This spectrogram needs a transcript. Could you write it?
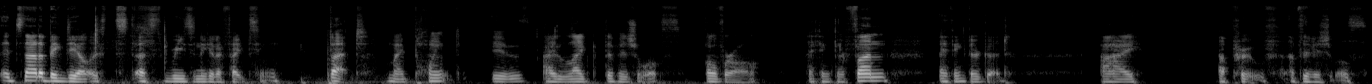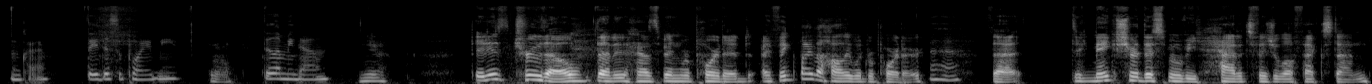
It's not a big deal. It's a reason to get a fight scene. But my point is I like the visuals overall. I think they're fun. I think they're good. I approve of the visuals. Okay. They disappointed me. Well, They let me down. yeah. It is true though that it has been reported, I think by the Hollywood Reporter, Uh-huh. that to make sure this movie had its visual effects done,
